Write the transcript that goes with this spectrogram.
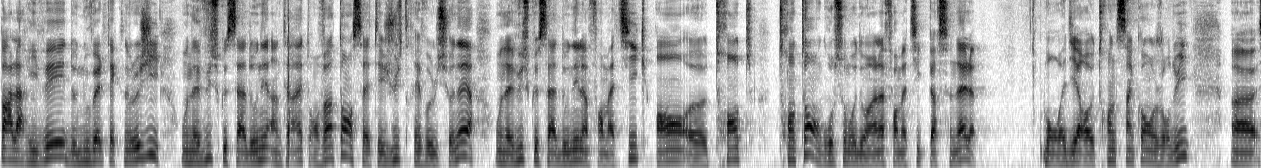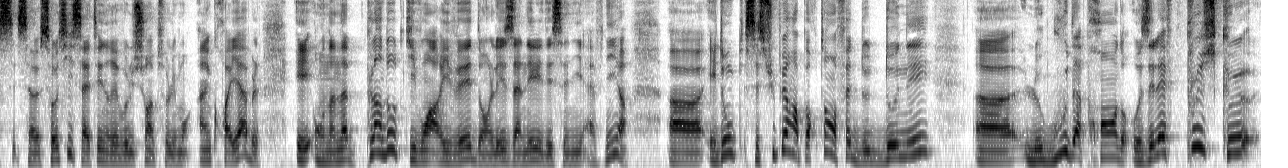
par l'arrivée de nouvelles technologies. On a vu ce que ça a donné Internet en 20 ans, ça a été juste révolutionnaire. On a vu ce que ça a donné l'informatique en 30, euh, 30 ans, grosso modo, hein, l'informatique personnelle bon, on va dire 35 ans aujourd'hui, euh, ça, aussi, ça a été une révolution absolument incroyable. Et on en a plein d'autres qui vont arriver dans les années, les décennies à venir. Euh, et donc, c'est super important, en fait, de donner le goût d'apprendre aux élèves plus que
